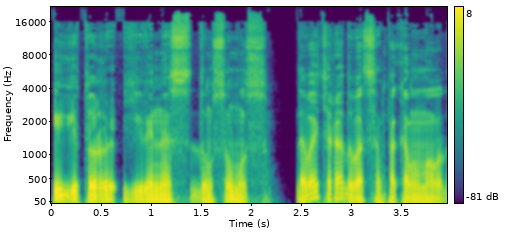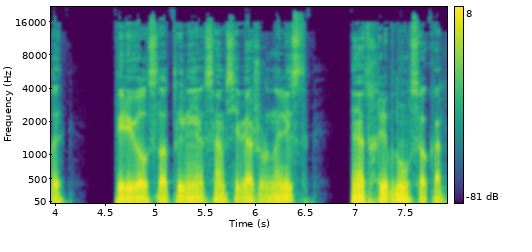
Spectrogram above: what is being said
игитур ювенес думсумус. Давайте радоваться, пока мы молоды», — перевел с латыни сам себя журналист и отхлебнул сока.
